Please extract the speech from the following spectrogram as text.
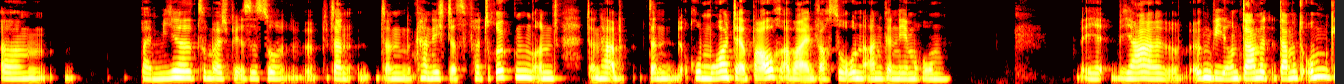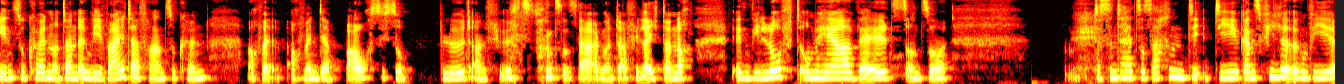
ähm, bei mir zum Beispiel ist es so, dann, dann kann ich das verdrücken und dann hab, dann rumort der Bauch aber einfach so unangenehm rum. Ja, irgendwie und damit, damit umgehen zu können und dann irgendwie weiterfahren zu können, auch auch wenn der Bauch sich so blöd anfühlt, sozusagen, und da vielleicht dann noch irgendwie Luft umherwälzt und so das sind halt so Sachen, die, die ganz viele irgendwie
